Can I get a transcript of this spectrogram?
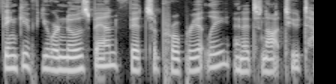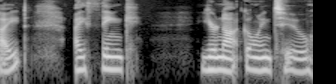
think if your noseband fits appropriately and it's not too tight, I think you're not going to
